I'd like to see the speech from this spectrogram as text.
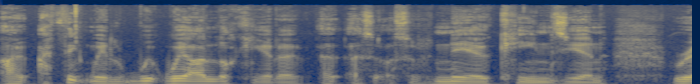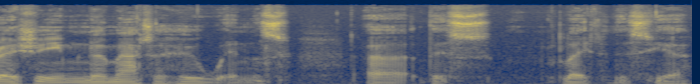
I, I think we, we are looking at a, a, a sort of neo Keynesian regime, no matter who wins uh, this later this year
